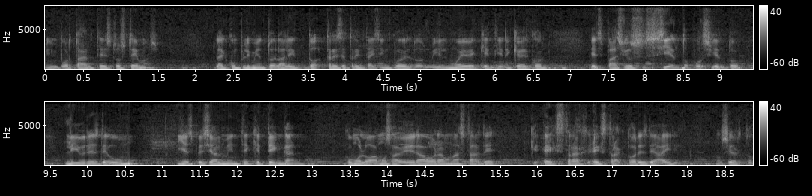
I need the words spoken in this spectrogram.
importante estos temas, el cumplimiento de la ley 1335 del 2009 que tiene que ver con espacios 100% libres de humo y especialmente que tengan, como lo vamos a ver ahora más tarde, extractores de aire, ¿no es cierto?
